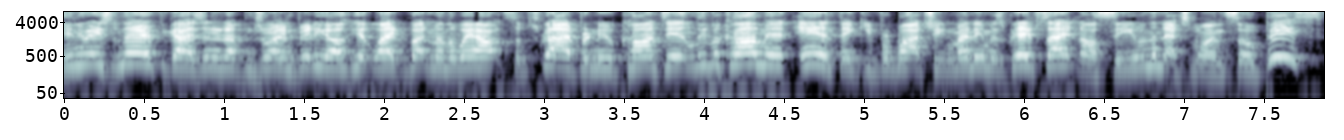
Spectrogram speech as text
anyways, from there, if you guys ended up enjoying the video, hit like button on the way out, subscribe for new content, leave a comment, and thank you for watching. My name is Gravesight, and I'll see you in the next one. So peace!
